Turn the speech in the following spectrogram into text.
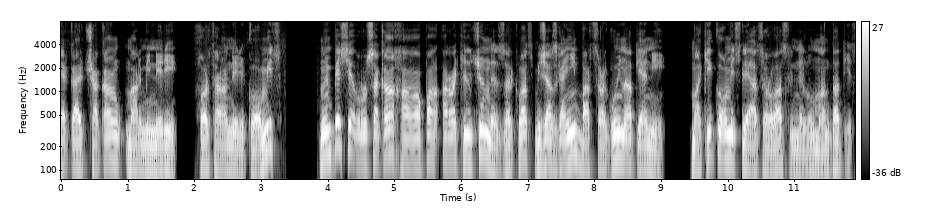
ներկայացական մարմինների խորհրդարանների կողմից, նույնպես եւ ռուսական խաղապահ առաքելությունն է զրկված միջազգային բարձրագույն ատյանի ՄԱԿ-ի կողմից լիազորված լինելու մանդատից։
